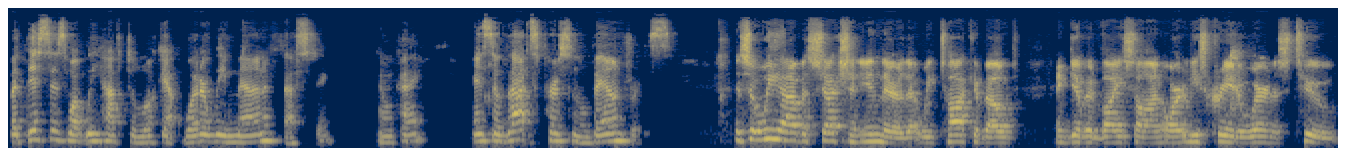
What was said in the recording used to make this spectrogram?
But this is what we have to look at. What are we manifesting? Okay? And so that's personal boundaries. And so we have a section in there that we talk about and give advice on, or at least create awareness to,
